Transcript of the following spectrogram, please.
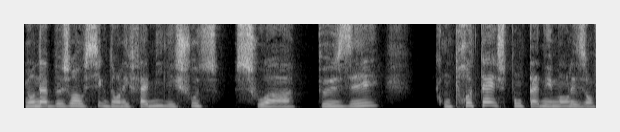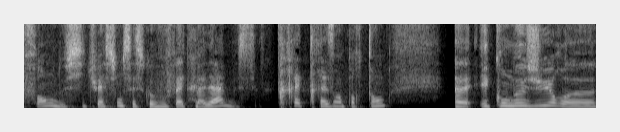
Mais on a besoin aussi que dans les familles, les choses soient pesées, qu'on protège spontanément les enfants de situations. C'est ce que vous faites, madame. C'est très, très important. Euh, et qu'on mesure euh,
